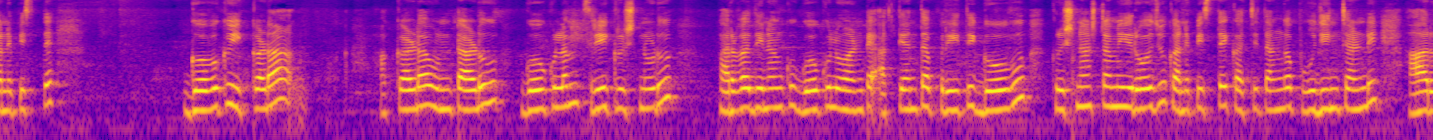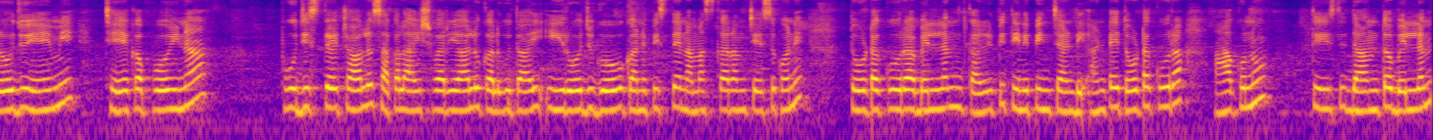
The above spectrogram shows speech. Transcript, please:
కనిపిస్తే గోవుకు ఇక్కడ అక్కడ ఉంటాడు గోకులం. శ్రీకృష్ణుడు పర్వదినంకు గోకులు అంటే అత్యంత ప్రీతి గోవు. కృష్ణాష్టమి రోజు కనిపిస్తే ఖచ్చితంగా పూజించండి. ఆ రోజు ఏమీ చేయకపోయినా పూజిస్తే చాలు సకల ఐశ్వర్యాలు కలుగుతాయి. ఈరోజు గోవు కనిపిస్తే నమస్కారం చేసుకొని తోటకూర బెల్లం కలిపి తినిపించండి. అంటే తోటకూర ఆకును తీసి దాంతో బెల్లం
